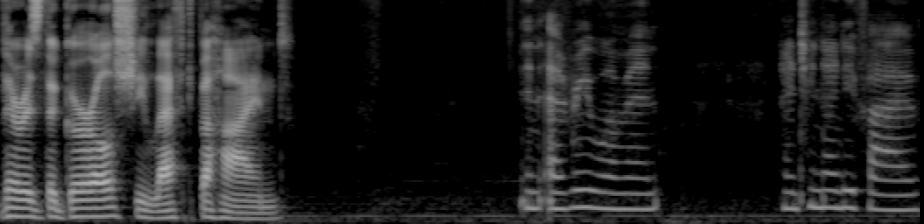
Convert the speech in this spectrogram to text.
there is the girl she left behind. In every woman, 1995.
